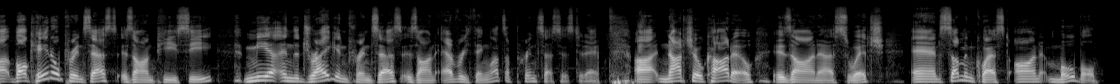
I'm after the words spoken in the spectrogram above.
Uh, Volcano Princess is on PC. Mia and the Dragon Princess is on everything. Lots of princesses today. Uh, Nacho Cado is on uh, Switch and Summon Quest on mobile.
